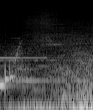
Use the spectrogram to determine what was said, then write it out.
よし!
